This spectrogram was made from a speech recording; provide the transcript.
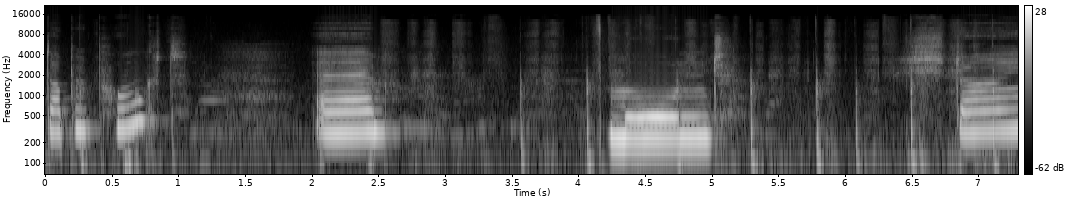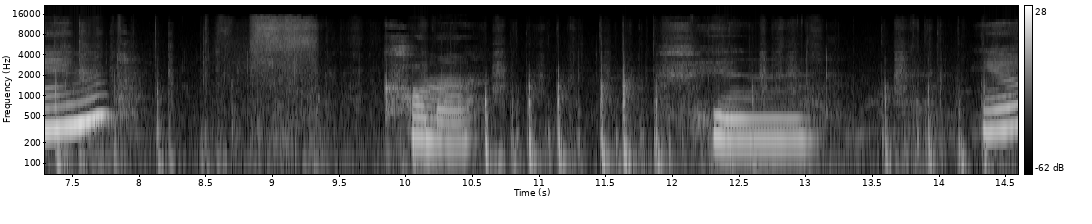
Doppelpunkt, äh, Mondstein. Komma. Fin. Ja.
